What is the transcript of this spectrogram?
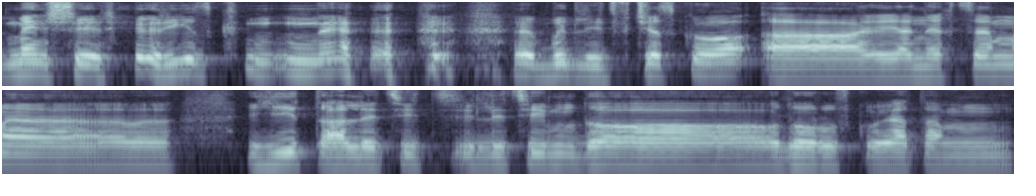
menší risk ne bydlit v Česku a já nechcem jít a letit, letím do, do Rusku. Já tam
